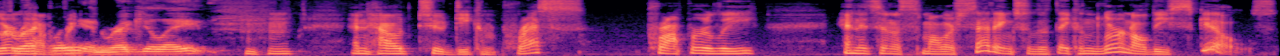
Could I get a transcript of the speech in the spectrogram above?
learn how to and regulate. hmm and how to decompress properly and it's in a smaller setting so that they can learn all these skills.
